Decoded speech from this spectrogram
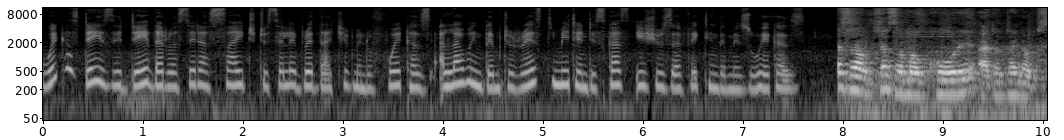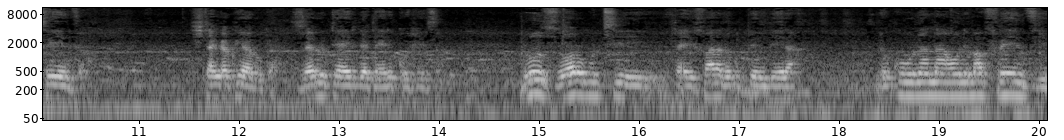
Workers' Day is a day that was set aside to celebrate the achievement of workers, allowing them to rest, meet, and discuss issues affecting them as workers. chasara makore atatanga kusenza. Tichitanga kuyaruka. Zuva rekuti tairida tairikoshesa ndo zuva rokuti taifara nekupembera nekuonanawo nemafriendzi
